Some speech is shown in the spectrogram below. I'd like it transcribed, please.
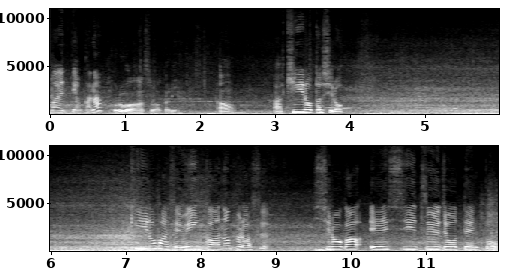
前っていうんかな。黒は合わす分かりやん。うん。あ黄色と白。黄色配線ウインカーのプラス。白が AC 通常点灯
